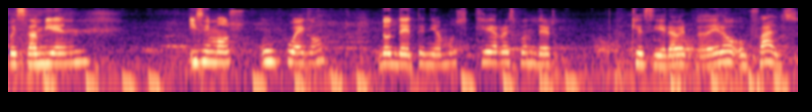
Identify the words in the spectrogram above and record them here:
Pues también hicimos un juego donde teníamos que responder que si era verdadero o falso.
